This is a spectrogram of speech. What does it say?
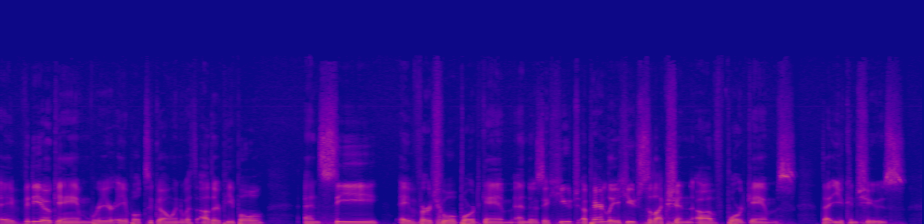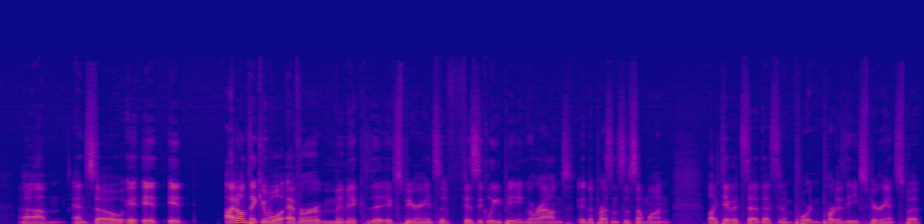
a video game where you're able to go in with other people and see a virtual board game and there's a huge apparently a huge selection of board games that you can choose um, and so it, it it I don't think it will ever mimic the experience of physically being around in the presence of someone. Like David said, that's an important part of the experience, but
